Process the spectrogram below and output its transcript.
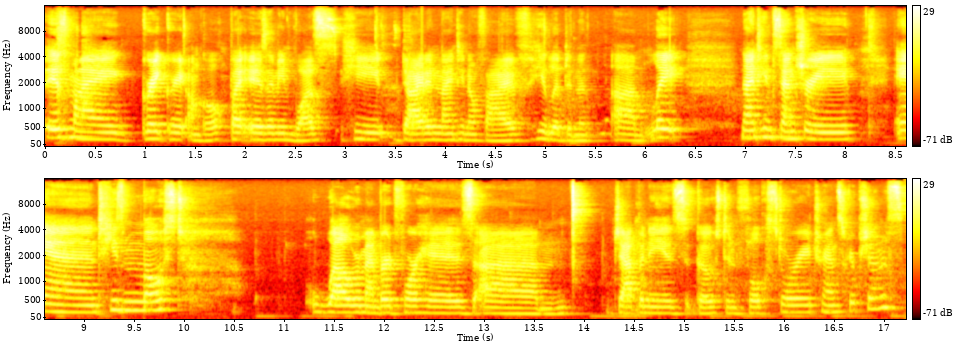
is my great great uncle. By is I mean was. He died in 1905. He lived in the um, late 19th century, and he's most well remembered for his um, Japanese ghost and folk story transcriptions.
